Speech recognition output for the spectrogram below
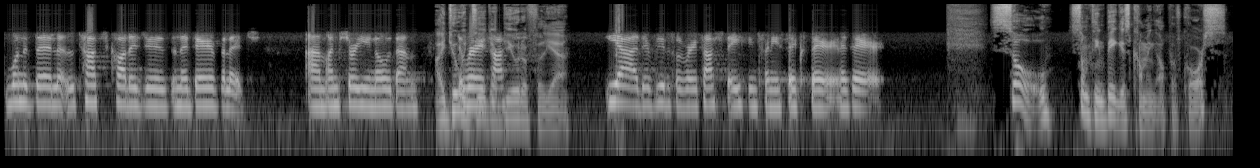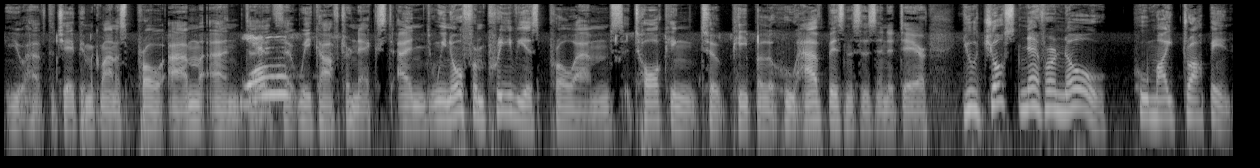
one of the little thatched cottages in Adare village. Um, I'm sure you know them. I do indeed. They're beautiful, yeah. Yeah, they're beautiful. We're attached to 1826 there in Adare. So, something big is coming up, of course. You have the JP McManus Pro Am, and uh, it's the week after next. And we know from previous Pro Ams, talking to people who have businesses in Adare, you just never know who might drop in.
